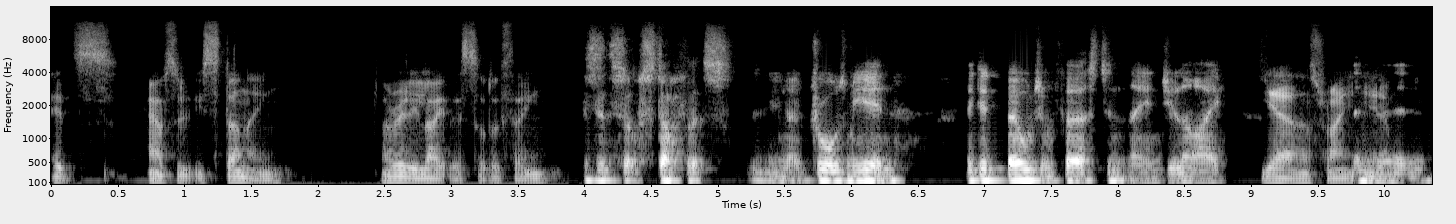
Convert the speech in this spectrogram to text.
It's absolutely stunning. I really like this sort of thing. This is the sort of stuff that's, you know, draws me in. They did Belgium first, didn't they, in July? Yeah, that's right. And yeah. then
